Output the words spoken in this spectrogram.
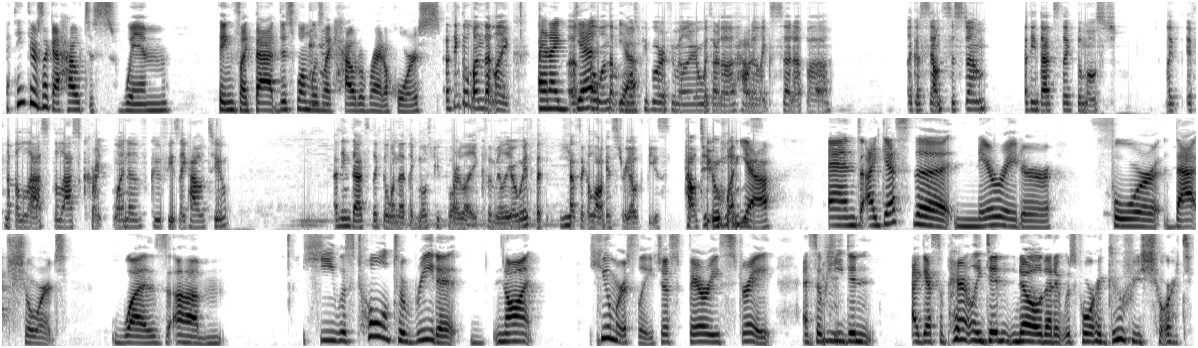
I think there's like a how to swim, things like that. This one was like how to ride a horse. I think the one that like And I uh, get the one that yeah. most people are familiar with are the how to like set up a like a sound system. I think that's like the most like if not the last the last current one of Goofy's like how to. I think that's like the one that like most people are like familiar with, but he has like a long history of these how to ones. Yeah. And I guess the narrator for that short was um he was told to read it not humorously, just very straight. And so he didn't I guess apparently didn't know that it was for a goofy short.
